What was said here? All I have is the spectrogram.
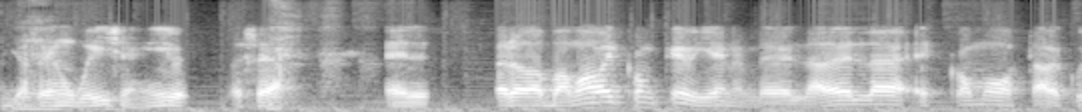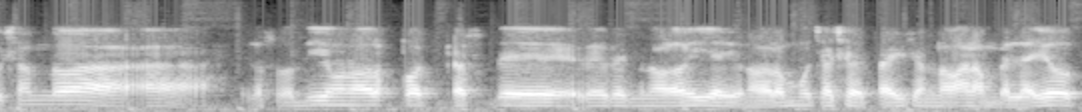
ya sea en Wish, en eBay, o sea, el, pero vamos a ver con qué vienen, de verdad, de verdad, es como estaba escuchando a, a los otros días uno de los podcasts de, de tecnología y uno de los muchachos está diciendo, bueno, en verdad yo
